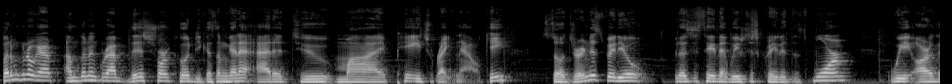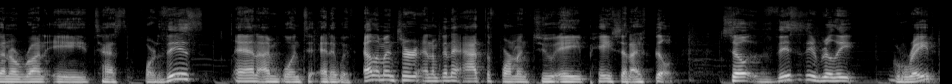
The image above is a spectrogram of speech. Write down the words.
but I'm going to grab, I'm going to grab this short code because I'm going to add it to my page right now. Okay. So during this video, let's just say that we've just created this form. We are going to run a test for this and I'm going to edit with Elementor and I'm going to add the form into a page that I've built. So this is a really great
